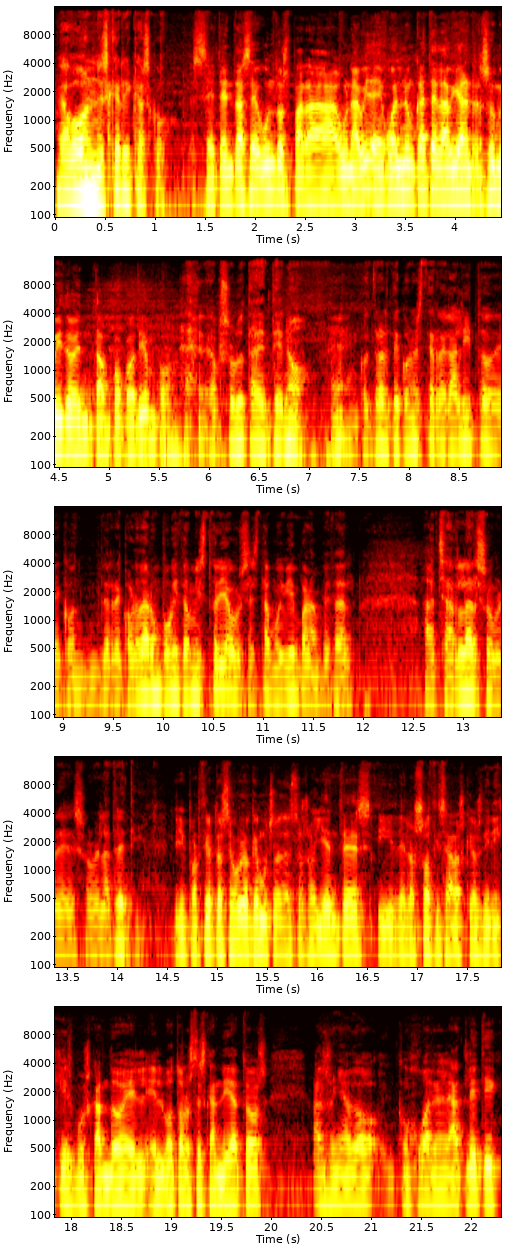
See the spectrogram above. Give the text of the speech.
Gabón, es que ricasco. 70 segundos para una vida. Igual nunca te la habían resumido en tan poco tiempo. Absolutamente no. ¿eh? Encontrarte con este regalito de, de, recordar un poquito mi historia, pues está muy bien para empezar a charlar sobre, sobre el Atleti. Y por cierto, seguro que muchos de estos oyentes y de los socios a los que os dirigís buscando el, el voto a los tres candidatos han soñado con jugar en el Athletic,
